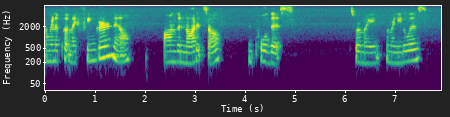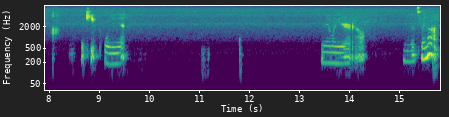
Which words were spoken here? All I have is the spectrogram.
I'm going to put my fingernail on the knot itself and pull this. That's where my, where my needle is. I keep pulling it. And then when you're out, that's my knot.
